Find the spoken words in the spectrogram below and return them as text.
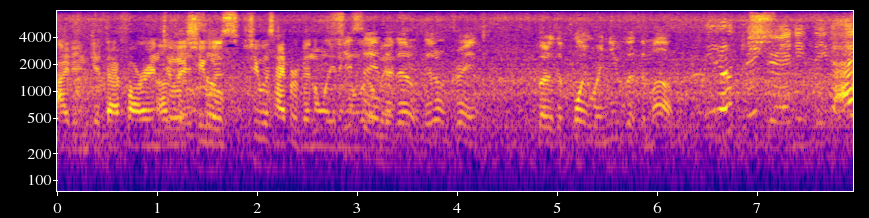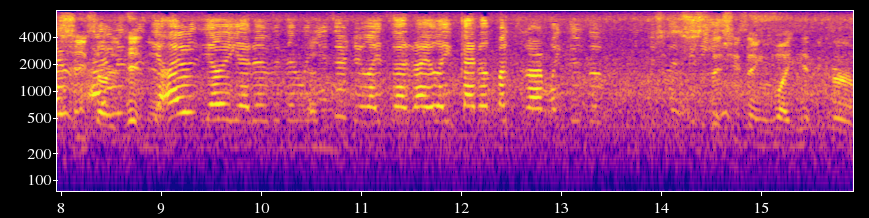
I didn't get that far into Okay, it. She so- was, she was hyperventilating She's a little saying bit. that they don't, they don't drink, but at the point when you lit them up, You don't drink or anything. I, She I started was hitting just, him. yeah, I was yelling at him, and then when you And- turned your lights on, I like kind of punched his arm like there's a just an that idiot. she's saying was why he hit the curb.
